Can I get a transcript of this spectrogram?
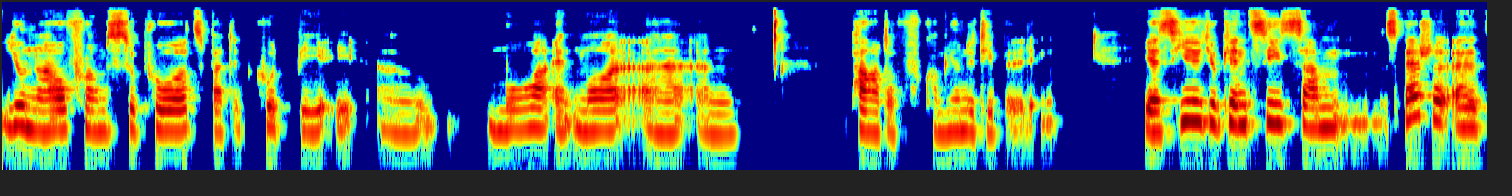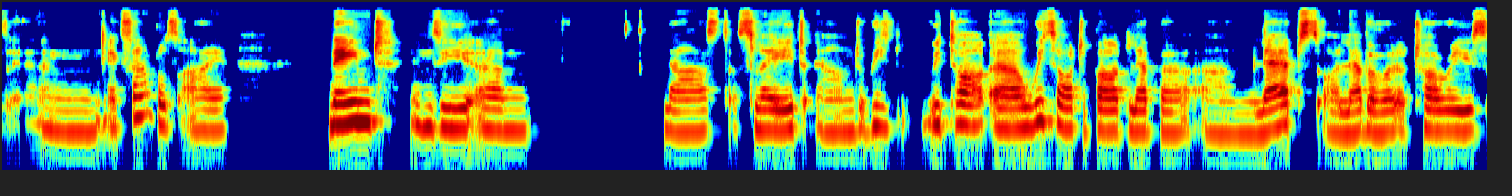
you know from supports, but it could be uh, more and more uh, um, part of community building. Yes, here you can see some special uh, um, examples I named in the um, last slide, and we we thought uh, we thought about lab, um, labs or laboratories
